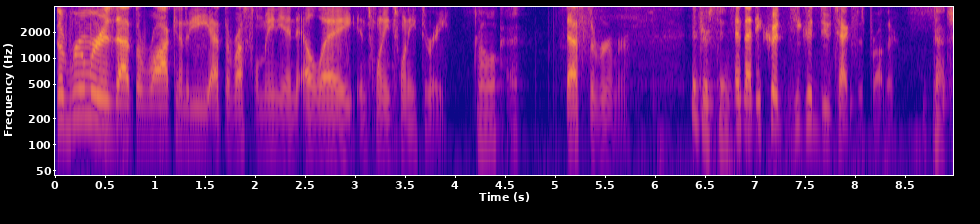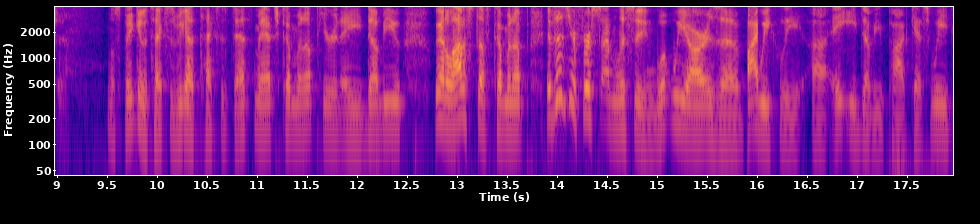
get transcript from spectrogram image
the rumor is that The Rock going to be at the WrestleMania in L.A. in 2023. oh, okay. That's the rumor, Interesting. and that he could he could do Texas Brother. Gotcha. Well, speaking of Texas, we got a Texas Death Match coming up here at AEW. We got a lot of stuff coming up. If this is your first time listening, what we are is a bi-weekly uh, AEW podcast. We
